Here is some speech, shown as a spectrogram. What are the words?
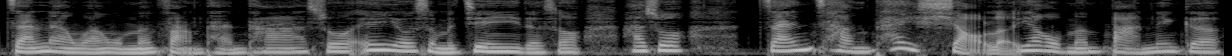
展览完，我们访谈他说：“诶，有什么建议的时候，他说展场太小了，要我们把那个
